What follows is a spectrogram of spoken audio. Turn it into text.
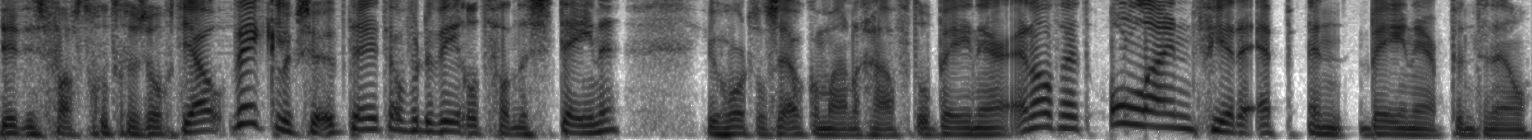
Dit is Vastgoed Gezocht, jouw wekelijkse update over de wereld van de stenen. Je hoort ons elke maandagavond op BNR en altijd online via de app en bnr.nl.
